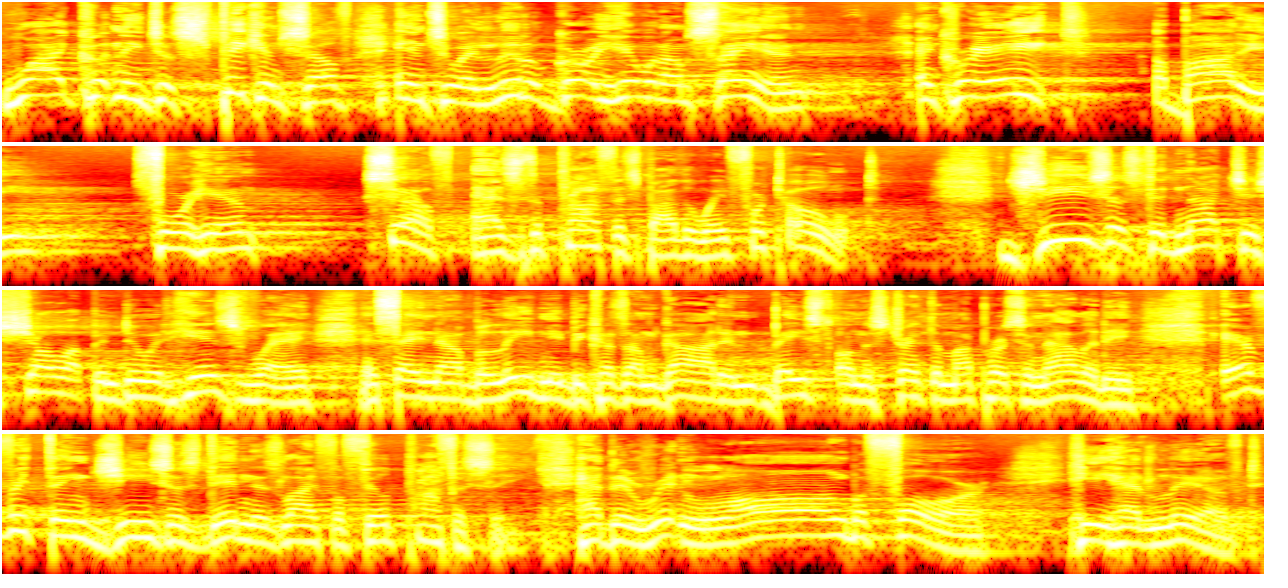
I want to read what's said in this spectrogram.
why couldn't he just speak himself into a little girl? You hear what I'm saying? And create a body for himself, as the prophets, by the way, foretold. Jesus did not just show up and do it his way and say, Now believe me because I'm God, and based on the strength of my personality. Everything Jesus did in his life fulfilled prophecy, had been written long before he had lived.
